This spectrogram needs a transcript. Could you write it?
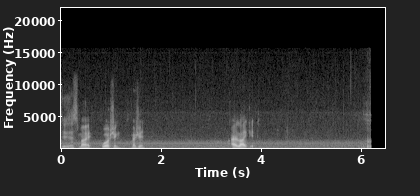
This is my washing machine. I like it.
